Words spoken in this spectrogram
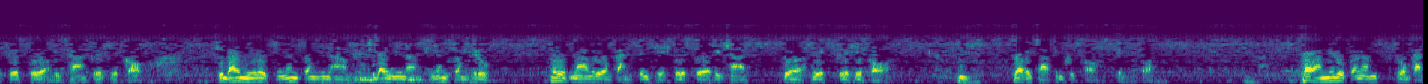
ตุเกิดตัววิชาเกิดเหตุก่อที่ใดมีรูปที่นั้นต้องมีนามที่ใดมีนามที่นั้นต้องมีรูปรูปนามรวมกันเป็นเหตุเกิดตัววิชาตัวเหตุเกิดเหตุก่ออืมตัววิชาเป็นผู้ก่อเป็นผู้ก่อ เพราะอันนี้รูปกับนามรวมกัน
